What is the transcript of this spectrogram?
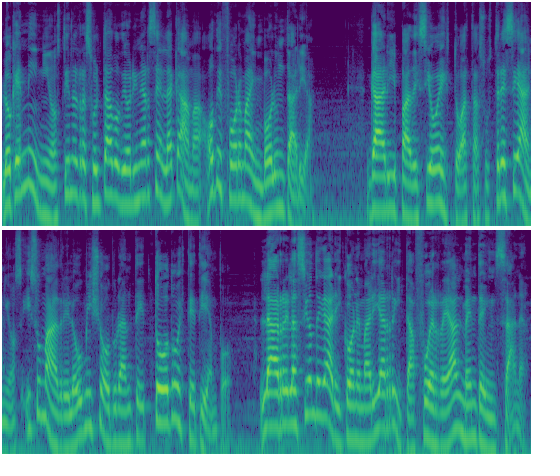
lo que en niños tiene el resultado de orinarse en la cama o de forma involuntaria. Gary padeció esto hasta sus 13 años y su madre lo humilló durante todo este tiempo. La relación de Gary con María Rita fue realmente insana.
